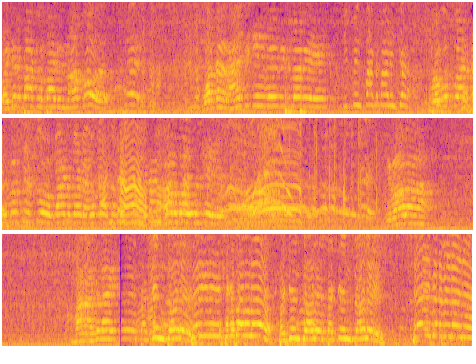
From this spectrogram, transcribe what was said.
భజన పాటలు పాడిన నాకు ఒక రాజకీయ వేదికలోని టిప్పింగ్ పాట పాడించారు. ప్రభుత్వాన్ని విమర్శిస్తూ పాట పాడే అవకాశం ఇవాళ మన అధినాయకుడు తగ్గించాలి. తగ్గించాలి తగ్గించాలి. జై బేబీ నాయన.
